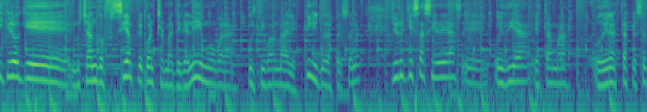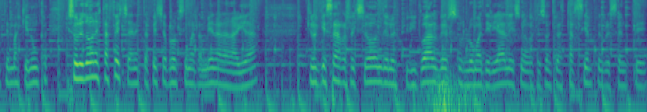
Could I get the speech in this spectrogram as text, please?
y creo que luchando siempre contra el materialismo para cultivar más el espíritu de las personas, yo creo que esas ideas eh, hoy día están más o deberían estar presentes más que nunca y sobre todo en esta fecha, en esta fecha próxima también a la Navidad. Creo que esa reflexión de lo espiritual versus lo material es una reflexión que va a estar siempre presente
